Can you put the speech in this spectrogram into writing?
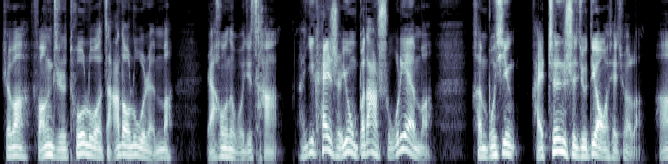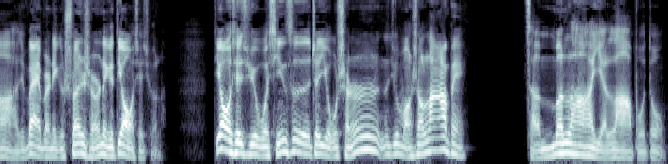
是吧？防止脱落砸到路人嘛。然后呢，我就擦，一开始用不大熟练嘛，很不幸，还真是就掉下去了啊！就外边那个拴绳那个掉下去了，掉下去，我寻思这有绳，那就往上拉呗，怎么拉也拉不动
